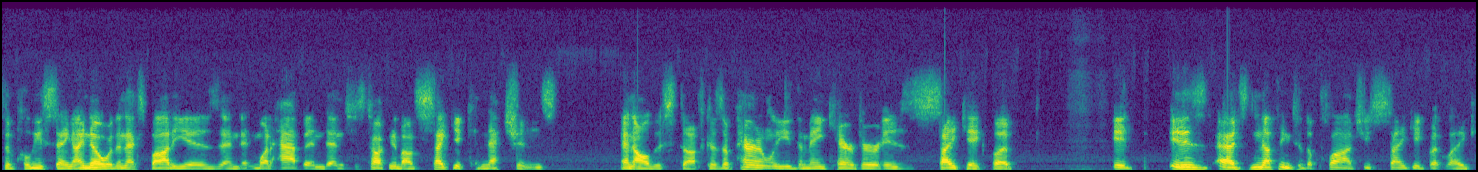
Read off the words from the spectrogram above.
the police saying, I know where the next body is and, and what happened. And she's talking about psychic connections and all this stuff. Because apparently the main character is psychic, but it it is adds nothing to the plot. She's psychic, but like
